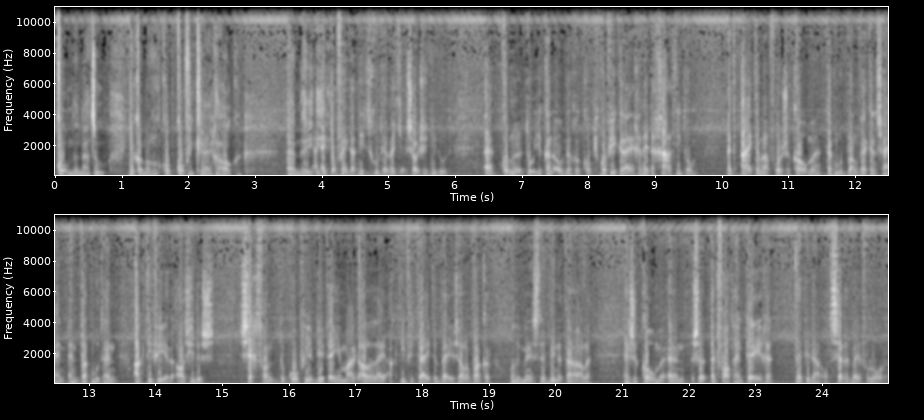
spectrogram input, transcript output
kom er naartoe. Je kan nog een kop koffie krijgen ook. En, uh, en toch vind ik dat niet goed, hè, weet je, zoals je het nu doet. Uh, kom er naartoe, je kan ook nog een kopje koffie krijgen. Nee, daar gaat het niet om. Het item waarvoor ze komen, dat moet belangwekkend zijn en dat moet hen activeren. Als je dus zegt van de koffie dit en je maakt allerlei activiteiten bij jezelf wakker om de mensen er binnen te halen en ze komen en ze, het valt hen tegen, dan heb je daar ontzettend mee verloren.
